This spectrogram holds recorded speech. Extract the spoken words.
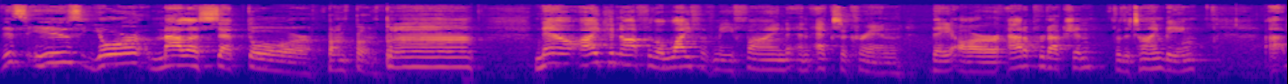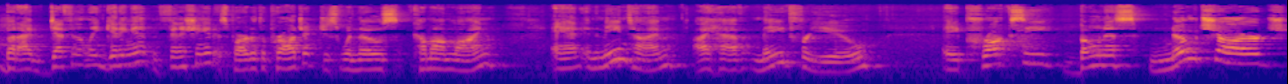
this is your Maleceptor. Bum, bum, bum. Now, I could not for the life of me find an Exocrine. They are out of production for the time being, uh, but I'm definitely getting it and finishing it as part of the project just when those come online. And in the meantime, I have made for you a proxy bonus no charge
